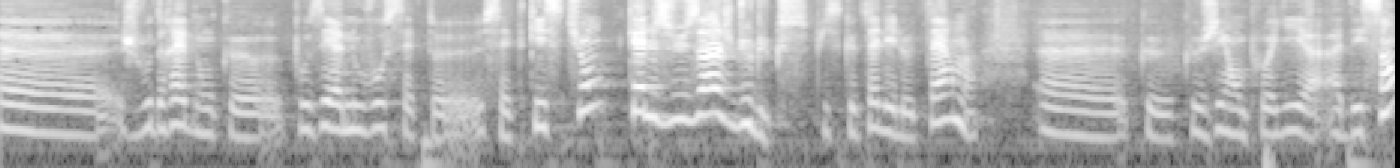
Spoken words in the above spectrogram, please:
euh, je voudrais donc euh, poser à nouveau cette, euh, cette, question. Quels usages du luxe Puisque tel est le terme que, j'ai employé à, dessein?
